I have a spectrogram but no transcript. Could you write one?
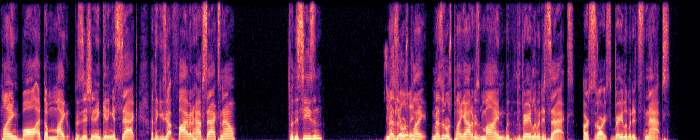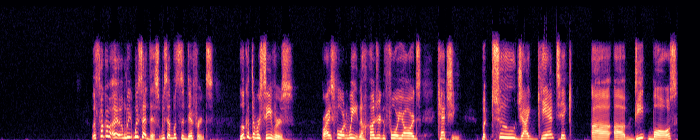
playing ball at the mic position and getting a sack. I think he's got five and a half sacks now for the season. Mesidor's playing. Mesidor's playing out of his mind with very limited sacks, or sorry, very limited snaps. Let's talk about. uh, We, we said this. We said, what's the difference? Look at the receivers. Bryce Ford Wheaton, 104 yards catching, but two gigantic, uh, uh, deep balls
